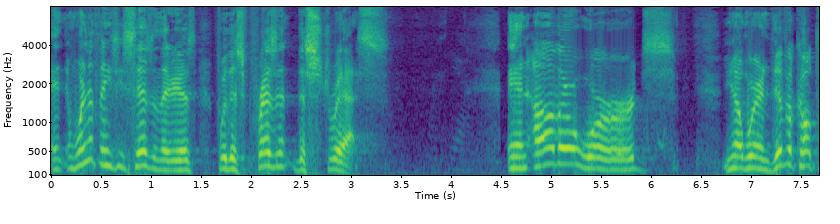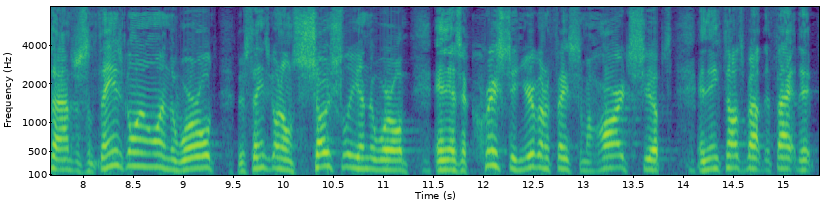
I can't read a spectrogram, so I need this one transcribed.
And one of the things he says in there is, for this present distress. In other words, you know, we're in difficult times. There's some things going on in the world. There's things going on socially in the world. And as a Christian, you're going to face some hardships. And then he talks about the fact that,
